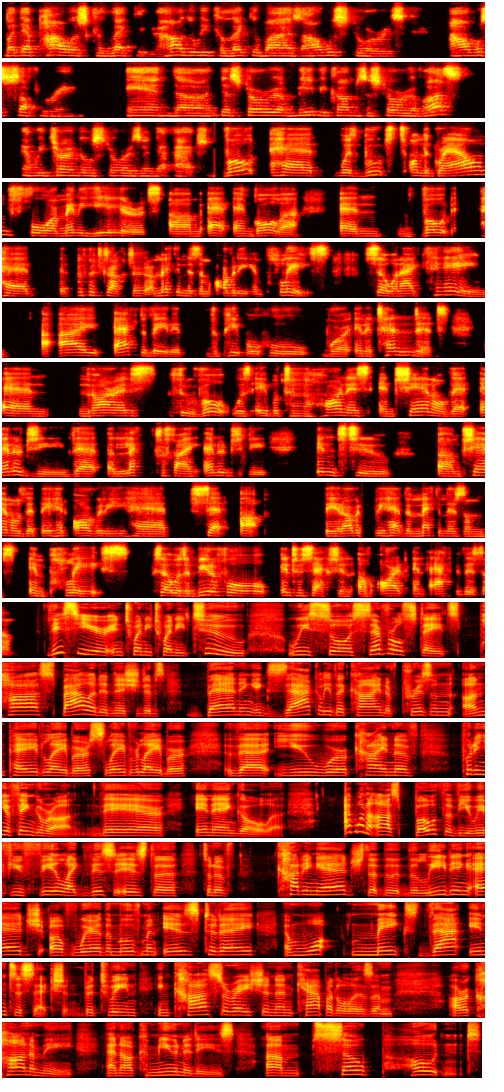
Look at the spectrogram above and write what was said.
but that power is collective. How do we collectivize our stories, our suffering? And uh, the story of me becomes the story of us, and we turn those stories into action. Vote had was boots on the ground for many years um, at Angola, and Vote had an infrastructure, a mechanism already in place. So when I came, I activated the people who were in attendance and Norris, through Vote, was able to harness and channel that energy, that electrifying energy, into um, channels that they had already had set up. They had already had the mechanisms in place. So it was a beautiful intersection of art and activism. This year in 2022, we saw several states pass ballot initiatives banning exactly the kind of prison unpaid labor, slave labor, that you were kind of putting your finger on there in Angola. I want to ask both of you if you feel like this is the sort of cutting edge, the, the, the leading edge of where the movement is today, and what makes that intersection between incarceration and capitalism our economy, and our communities um, so potent.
